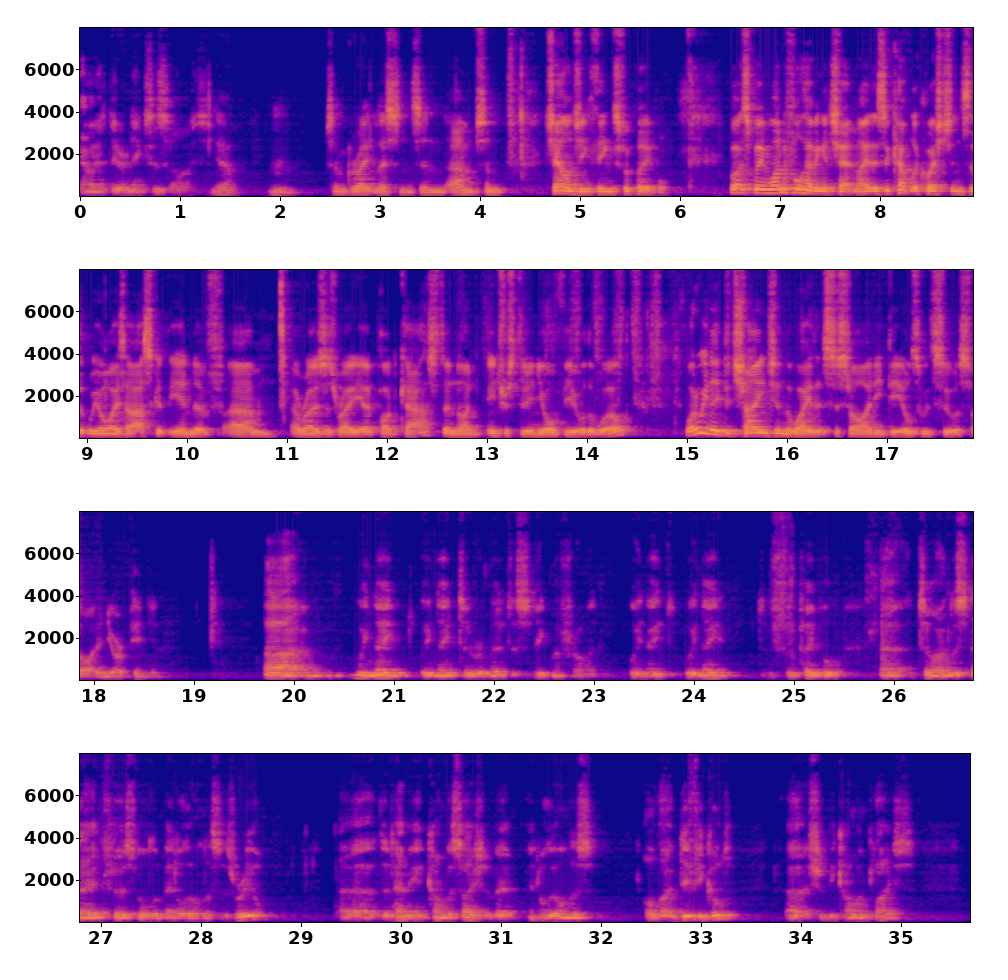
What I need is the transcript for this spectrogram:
Go out there and exercise. Yeah. Mm. Some great lessons and um, some challenging things for people. Well, it's been wonderful having a chat, mate. There's a couple of questions that we always ask at the end of um, a Roses Radio podcast, and I'm interested in your view of the world. What do we need to change in the way that society deals with suicide, in your opinion? Uh, we need we need to remove the stigma from it. We need we need for people uh, to understand first of all that mental illness is real. Uh, that having a conversation about mental illness, although difficult, uh, should be commonplace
